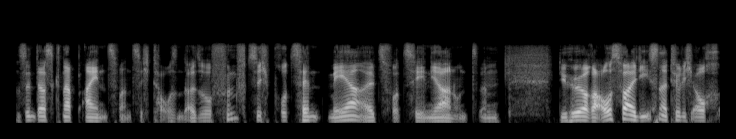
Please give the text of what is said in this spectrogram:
sind das knapp 21.000, also 50 Prozent mehr als vor zehn Jahren. Und ähm, die höhere Auswahl, die ist natürlich auch,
